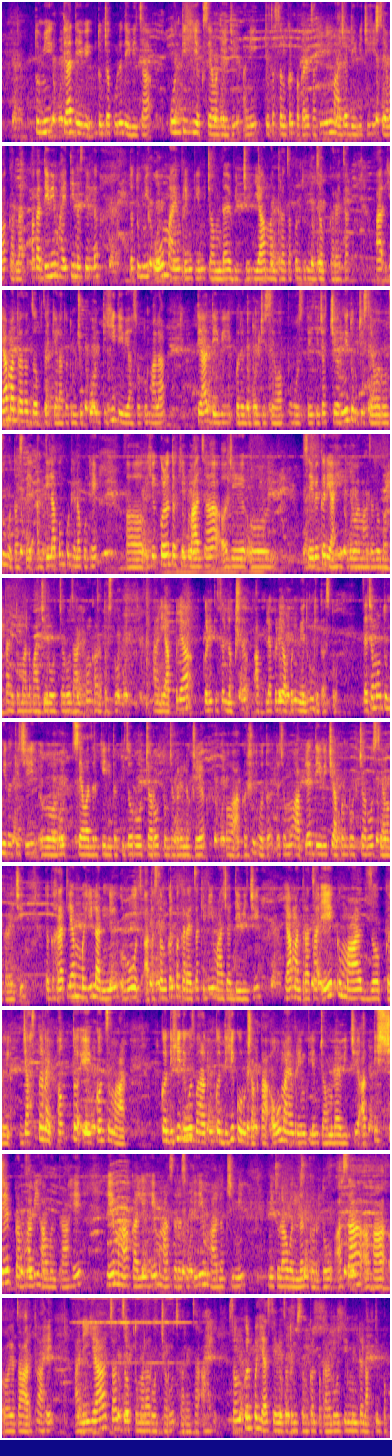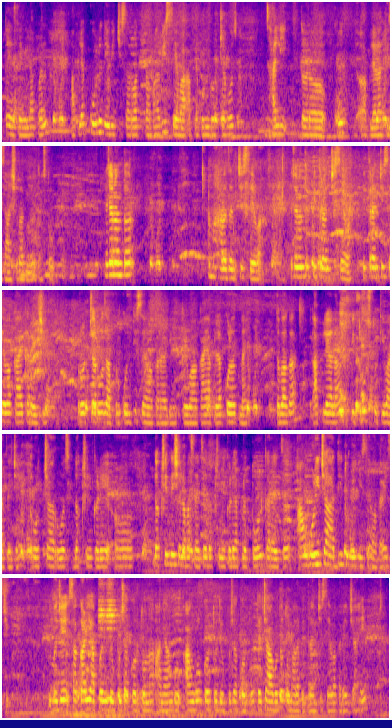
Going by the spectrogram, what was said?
तुम्ही त्या देवी तुमच्या कुलदेवीचा कोणतीही एक सेवा घ्यायची आणि त्याचा संकल्प करायचा की मी माझ्या देवीची ही सेवा करणार. बघा देवी माहिती नसेल ना, तर तुम्ही ओम मायम प्रेम क्लीम चामुंडा विच्चे या मंत्राचा पण तुम्ही जप करायचा. ह्या मंत्राचा जप जर केला तर तुमची कोणतीही देवी असो तुम्हाला त्या देवीपर्यंत तुमची सेवा पोहोचते तिच्या चरणी तुमची सेवा रुजू होत असते आणि तिला पण कुठे ना कुठे हे कळतं की माझा जे सेवेकरी आहे किंवा माझा जो भक्त आहे तो मला माझी रोजच्या रोज आठवण काढत असतो आणि आपल्याकडे तिचं लक्ष आपल्याकडे आपण वेधून घेत असतो. त्याच्यामुळे तुम्ही जर तिची रोज सेवा जर केली तर तिचं रोजच्या रोज तुमच्याकडे लक्ष आकर्षित होतं. त्याच्यामुळं आपल्या देवीची आपण रोजच्या रोज सेवा करायची. तर घरातल्या महिलांनी रोज आता संकल्प करायचा की मी माझ्या देवीची ह्या मंत्राचा एक माळ जप करेल. जास्त नाही फक्त एकच माळ. कधीही दिवसभरातून कधीही करू शकता. ओम माय व्रीम क्लीम चामुंडावीचे अतिशय प्रभावी हा मंत्र आहे. हे महाकाली हे महासरस्वती हे महालक्ष्मी मी तुला वंदन करतो. असा हा याचा अर्थ आहे. आणि याचा जप तुम्हाला रोजच्या रोज करायचा आहे. संकल्प ह्या सेवेचा तुम्ही संकल्प करा. दोन तीन मिनटं लागतील फक्त या सेवेला पण आपल्या कुलदेवीची सर्वात प्रभावी सेवा आपल्याकडून रोजच्या रोज झाली तर खूप आपल्याला तिचा आशीर्वाद मिळत असतो. त्याच्यानंतर महाराजांची सेवा. त्याच्यानंतर पितरांची सेवा. पितरांची सेवा काय करायची? रोजच्या रोज आपण कोणती सेवा करावी किंवा काय आपल्याला कळत नाही. तर बघा आपल्याला पितृस्तुती वाचायची आहे. रोजच्या रोज दक्षिणेकडे दक्षिण दिशेला बसायचं दक्षिणेकडे आपलं तोंड करायचं. आंघोळीच्या आधी तुम्ही ही सेवा करायची. म्हणजे सकाळी आपण देवपूजा करतो ना आणि आंघोळ आंघोळ करतो देवपूजा करतो त्याच्या अगोदर तुम्हाला पितरांची सेवा करायची आहे.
